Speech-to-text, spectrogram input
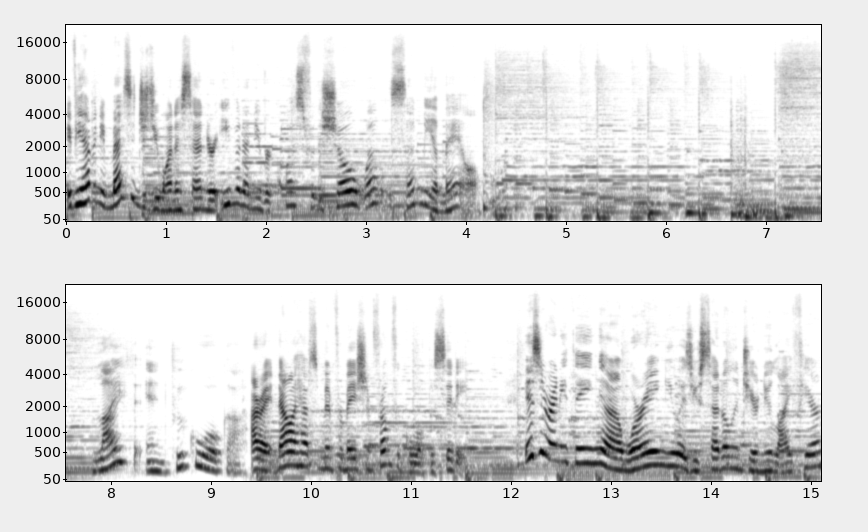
If you have any messages you want to send or even any requests for the show, well, send me a mail. Life in Fukuoka. All right, now I have some information from Fukuoka City. Is there anything uh, worrying you as you settle into your new life here?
